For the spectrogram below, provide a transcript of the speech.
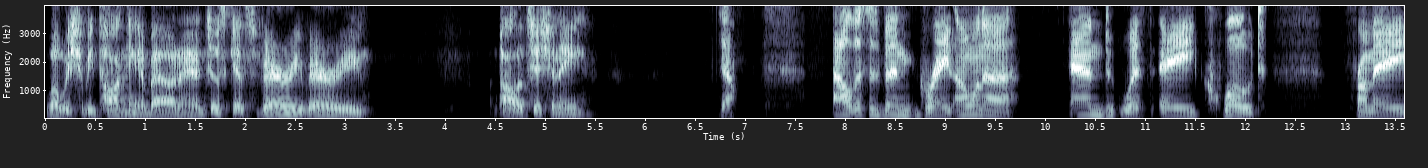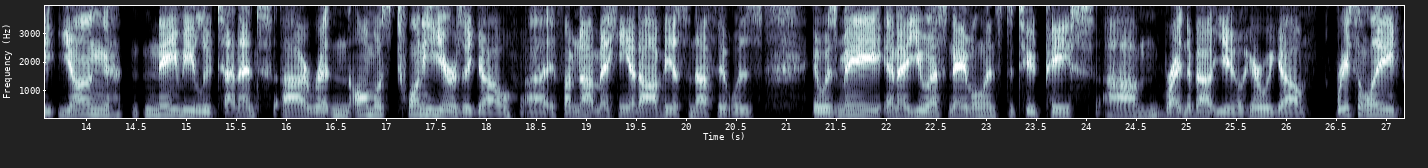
what we should be talking about, and it just gets very very politician Yeah. Al, this has been great. I want to end with a quote from a young Navy lieutenant uh, written almost 20 years ago. Uh, if I'm not making it obvious enough, it was it was me in a U.S. Naval Institute piece um, writing about you. Here we go. Recently,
